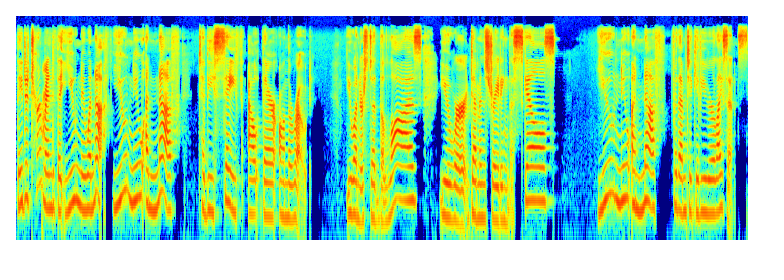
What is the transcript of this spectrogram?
they determined that you knew enough. You knew enough to be safe out there on the road. You understood the laws, you were demonstrating the skills. You knew enough for them to give you your license.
